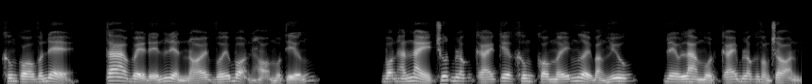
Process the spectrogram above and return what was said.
không có vấn đề, ta về đến liền nói với bọn họ một tiếng. Bọn hắn này chút blog cái kia không có mấy người bằng hữu, đều là một cái blog vòng tròn,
